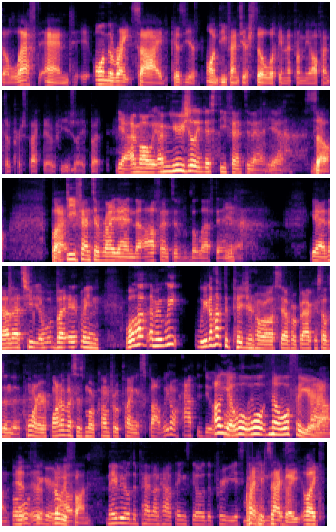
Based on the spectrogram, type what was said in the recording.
the left end on the right side because you're on defense. You're still looking at it from the offensive perspective usually, but Yeah, I'm always. I'm usually this defensive end. Yeah, So, the but defensive right end, the offensive the left end. yeah, Yeah, no, that's huge. But I mean, we'll have. I mean, we we don't have to pigeonhole ourselves or back ourselves into the corner. If one of us is more comfortable playing a spot, we don't have to do. A oh yeah, we'll, we'll no, we'll figure it Um, out. but we'll It- figure it it'll be fun, Maybe it'll depend on how things go the previous game. right? Exactly. Like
